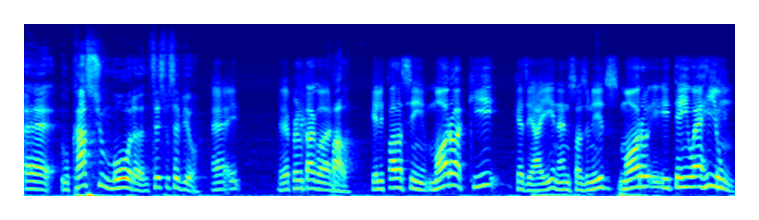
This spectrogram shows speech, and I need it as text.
é, o Cássio Moura, não sei se você viu. É, eu ia perguntar agora. Fala. Ele fala assim: moro aqui, quer dizer, aí, né, nos Estados Unidos, moro e tenho R1.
